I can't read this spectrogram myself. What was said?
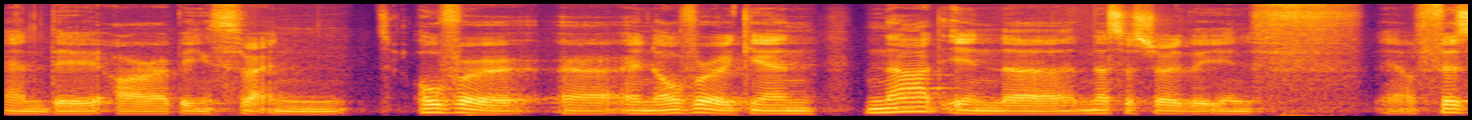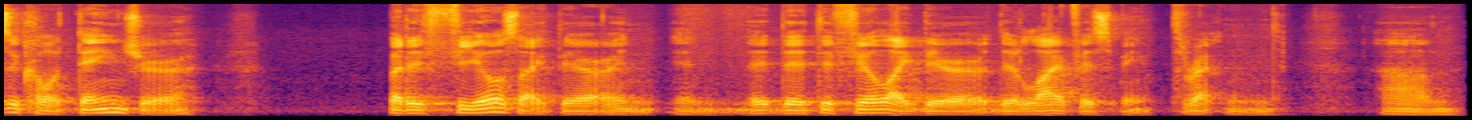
and they are being threatened over uh, and over again, not in necessarily in you know, physical danger, but it feels like they are in, in they, they feel like their their life is being threatened. Um,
